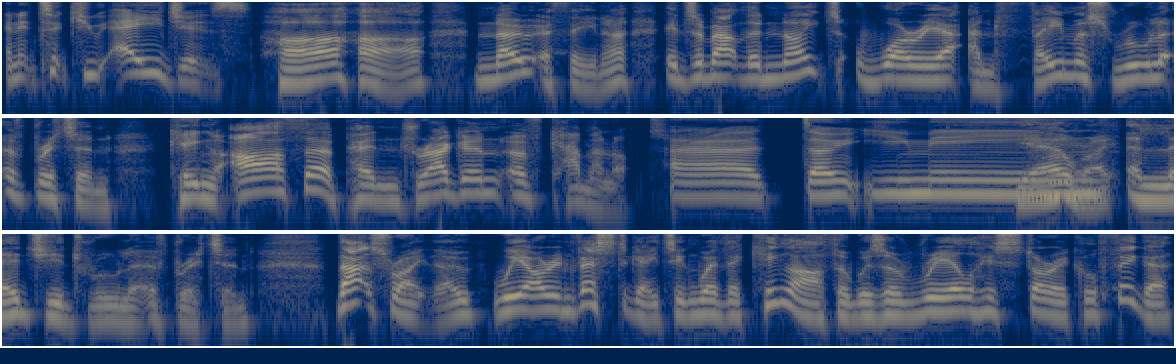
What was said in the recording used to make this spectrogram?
And it took you ages. Ha ha. No, Athena, it's about the knight, warrior, and famous ruler of Britain, King Arthur Pendragon of Camelot. Uh, don't you mean. Yeah, right, alleged ruler of Britain. That's right, though. We are investigating whether King Arthur was a real historical figure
